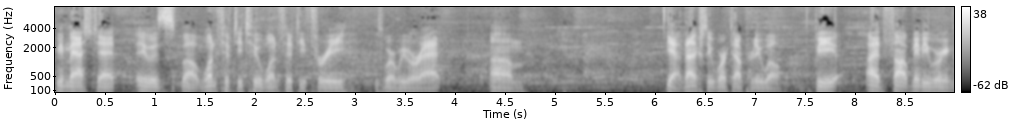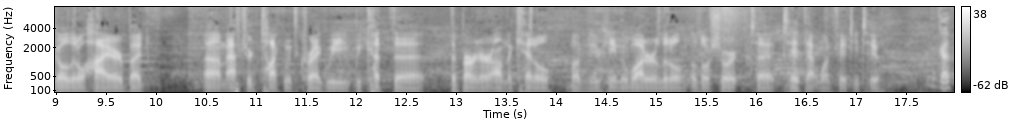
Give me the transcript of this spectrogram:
we mashed at it was about 152, 153 is where we were at. Um, yeah, that actually worked out pretty well. We I had thought maybe we were gonna go a little higher, but um, after talking with Craig, we, we cut the, the burner on the kettle when we were heating the water a little a little short to, to hit that 152. okay.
